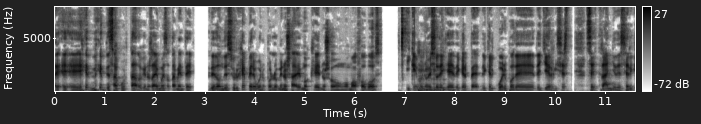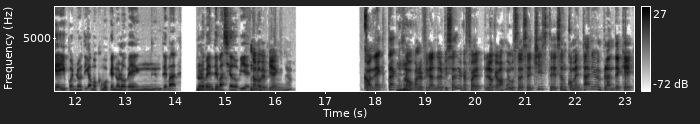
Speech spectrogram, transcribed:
eh, eh, eh, desajustado, que no sabemos exactamente de dónde surge, pero bueno, por lo menos sabemos que no son homófobos y que bueno, eso de que, de que, el, de que el cuerpo de, de Jerry se, se, extrañe de ser gay, pues no, digamos como que no lo ven, no lo ven demasiado bien. No, lo ven bien, ¿no? Conecta luego con el final del episodio, que fue lo que más me gustó de ese chiste. Es un comentario en plan de que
